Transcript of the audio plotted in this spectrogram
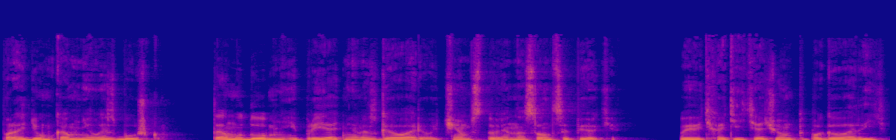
Пройдем ко мне в избушку. Там удобнее и приятнее разговаривать, чем стоя на солнцепеке. Вы ведь хотите о чем-то поговорить?»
